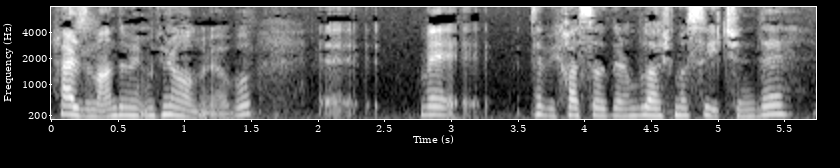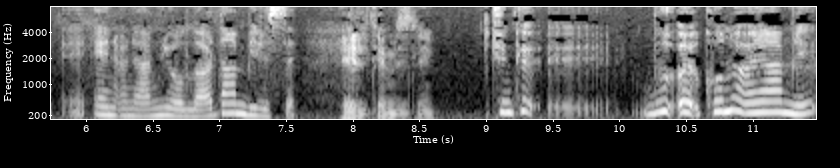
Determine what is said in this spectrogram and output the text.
her zaman da mümkün olmuyor bu. Ee, ve tabii hastalıkların bulaşması için de e, en önemli yollardan birisi. El temizliği. Çünkü e, bu konu önemli.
